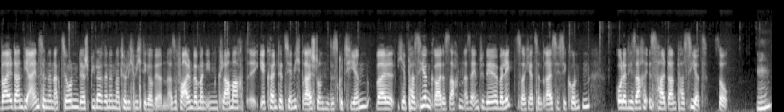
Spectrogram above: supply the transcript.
weil dann die einzelnen Aktionen der Spielerinnen natürlich wichtiger werden. Also vor allem, wenn man ihnen klar macht, äh, ihr könnt jetzt hier nicht drei Stunden diskutieren, weil hier passieren gerade Sachen. Also entweder ihr überlegt es euch jetzt in 30 Sekunden oder die Sache ist halt dann passiert. So. Mhm.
